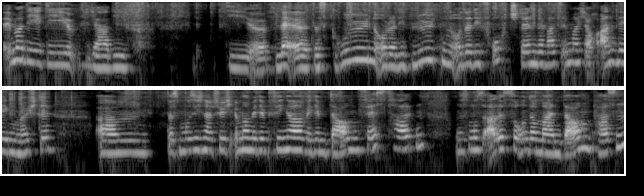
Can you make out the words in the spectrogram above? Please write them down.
immer die, die, ja, die, die, äh, äh, das Grün oder die Blüten oder die Fruchtstände, was immer ich auch anlegen möchte, ähm, das muss ich natürlich immer mit dem Finger, mit dem Daumen festhalten und es muss alles so unter meinen Daumen passen.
